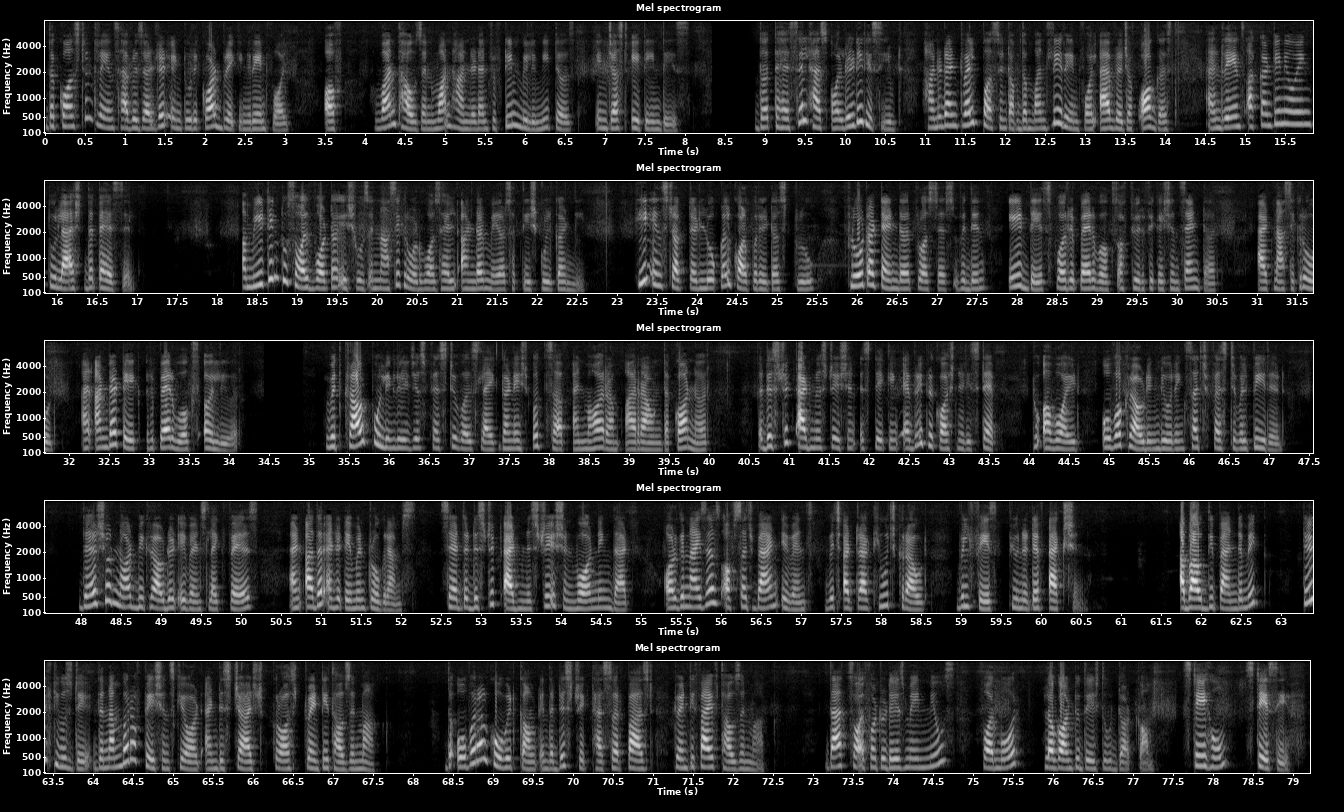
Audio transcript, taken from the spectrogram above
The constant rains have resulted into record-breaking rainfall of 1115 millimeters in just 18 days. The Tehsil has already received 112% of the monthly rainfall average of August and rains are continuing to lash the Tehsil. A meeting to solve water issues in Nasik Road was held under Mayor Satish Kulkarni. He instructed local corporators to float a tender process within 8 days for repair works of purification center at Nasik Road and undertake repair works earlier. With crowd pulling religious festivals like Ganesh Utsav and Moharram around the corner, the district administration is taking every precautionary step to avoid overcrowding during such festival period. There should not be crowded events like fairs and other entertainment programs said the district administration, warning that organizers of such banned events, which attract huge crowd, will face punitive action. About the pandemic, till Tuesday, the number of patients cured and discharged crossed 20,000 mark. The overall COVID count in the district has surpassed 25,000 mark. That's all for today's main news. For more, log on to deshdoot.com. Stay home, stay safe.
